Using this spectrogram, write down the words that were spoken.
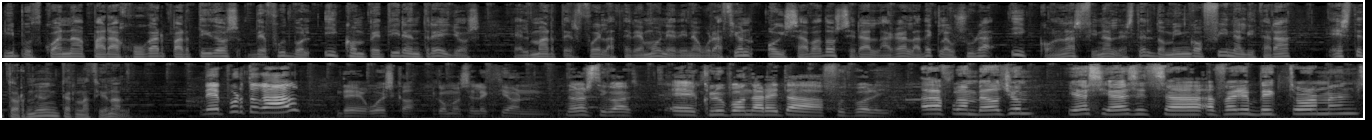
guipuzcoana para jugar partidos de fútbol y competir entre ellos. El martes fue la ceremonia de inauguración, hoy sábado será la gala de clausura y con las finales del domingo finalizará este torneo internacional. De Portugal. De Huesca, como selección. Donostiak, eh, Club Ondarreta Football. Uh, from Belgium. Yes, yes, it's a, a very big tournament.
